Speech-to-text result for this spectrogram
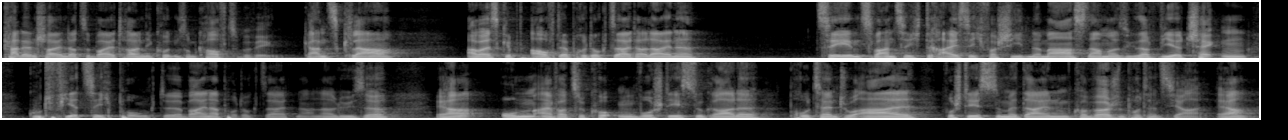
kann entscheidend dazu beitragen, die Kunden zum Kauf zu bewegen. Ganz klar, aber es gibt auf der Produktseite alleine 10, 20, 30 verschiedene Maßnahmen. Also wie gesagt, wir checken gut 40 Punkte bei einer Produktseitenanalyse, ja, um einfach zu gucken, wo stehst du gerade prozentual, wo stehst du mit deinem Conversion-Potenzial, ja.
